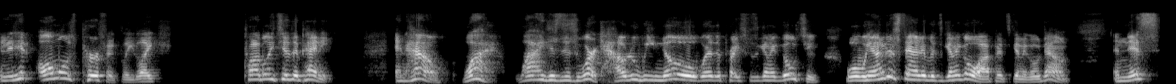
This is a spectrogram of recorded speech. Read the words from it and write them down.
And it hit almost perfectly like probably to the penny. And how? Why? Why does this work? How do we know where the price was going to go to? Well we understand if it's going to go up it's going to go down. And this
